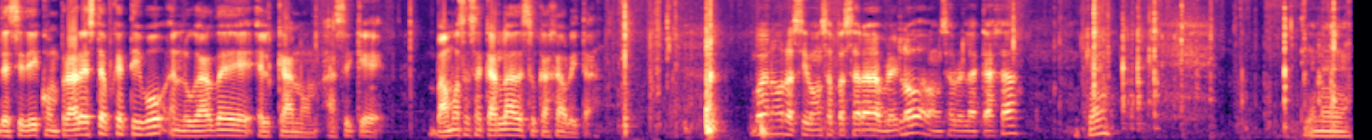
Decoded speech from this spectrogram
decidí comprar este objetivo en lugar de el Canon. Así que vamos a sacarla de su caja ahorita. Bueno, ahora sí, vamos a pasar a abrirlo. Vamos a abrir la caja. Ok. Tiene...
